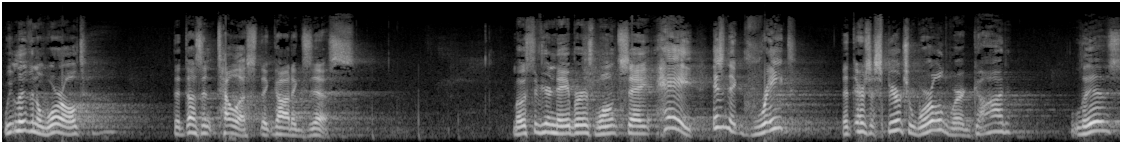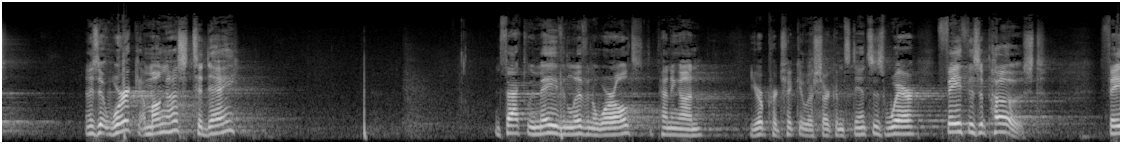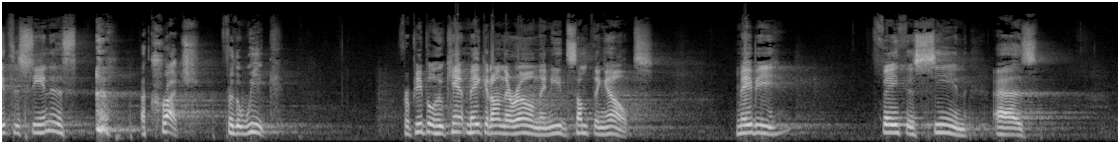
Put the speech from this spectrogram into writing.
We live in a world that doesn't tell us that God exists. Most of your neighbors won't say, Hey, isn't it great that there's a spiritual world where God lives and is at work among us today? In fact, we may even live in a world, depending on your particular circumstances, where faith is opposed. Faith is seen as a crutch for the weak. For people who can't make it on their own, they need something else. Maybe faith is seen as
